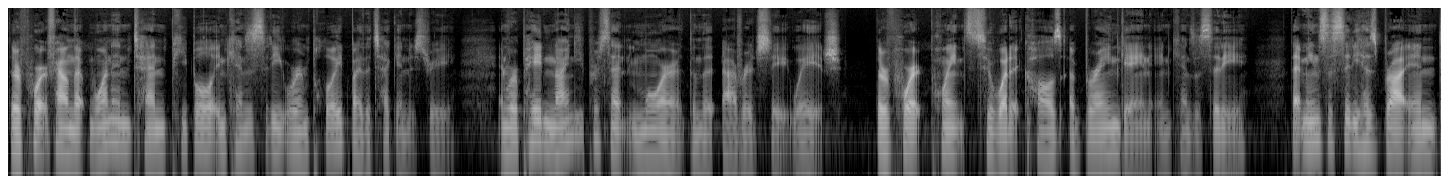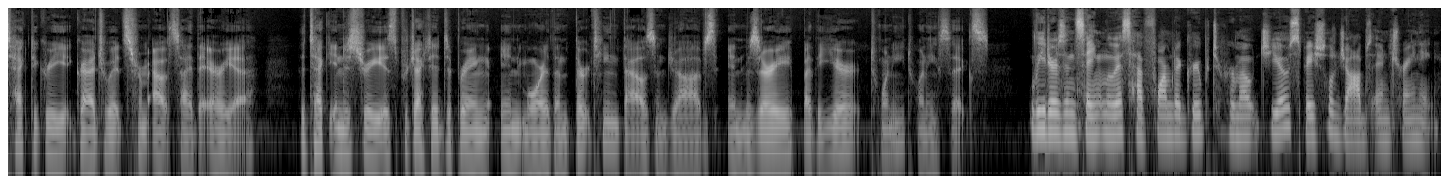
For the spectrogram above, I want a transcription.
The report found that 1 in 10 people in Kansas City were employed by the tech industry and were paid 90% more than the average state wage. The report points to what it calls a brain gain in Kansas City. That means the city has brought in tech degree graduates from outside the area. The tech industry is projected to bring in more than 13,000 jobs in Missouri by the year 2026. Leaders in St. Louis have formed a group to promote geospatial jobs and training.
